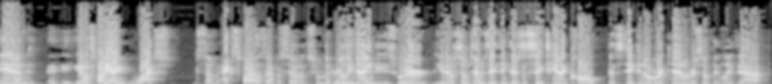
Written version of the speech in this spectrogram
And you know, it's funny. I watched some X Files episodes from the early '90s where you know sometimes they think there's a satanic cult that's taken over a town or something like that,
